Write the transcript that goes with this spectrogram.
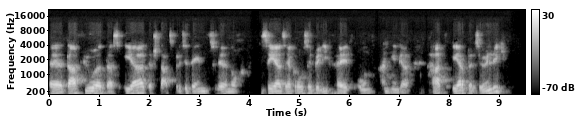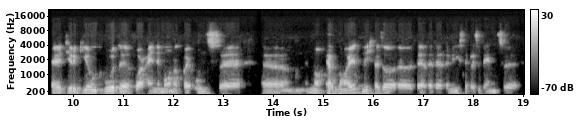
äh, dafür, dass er, der Staatspräsident, äh, noch sehr, sehr große Beliebtheit und Anhänger hat. Er persönlich. Äh, die Regierung wurde vor einem Monat bei uns äh, ähm, erneut, nicht? Also der, der, der Ministerpräsident äh,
